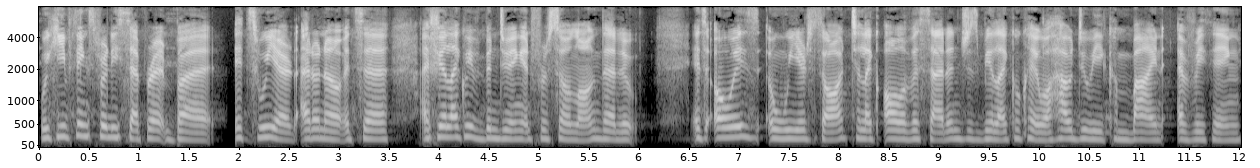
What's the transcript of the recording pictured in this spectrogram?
we keep things pretty separate, but it's weird. I don't know. It's a I feel like we've been doing it for so long that it it's always a weird thought to like all of a sudden just be like, okay, well, how do we combine everything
